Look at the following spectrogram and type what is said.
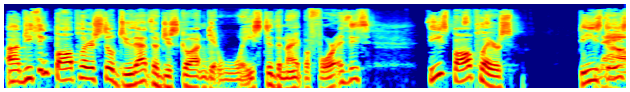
Um, do you think ball players still do that? They'll just go out and get wasted the night before. These these ball players these no, days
